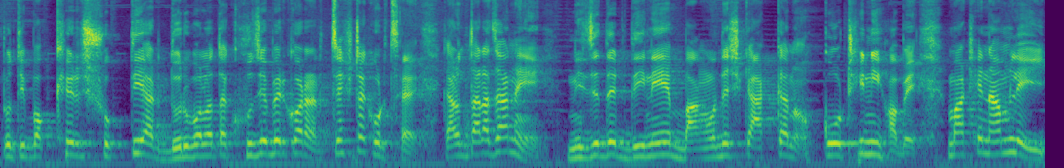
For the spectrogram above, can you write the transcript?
প্রতিপক্ষের শক্তি আর দুর্বলতা খুঁজে বের করার চেষ্টা করছে, কারণ তারা জানে নিজেদের দিনে বাংলাদেশকে আটকানো কঠিনই হবে। মাঠে নামলেই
